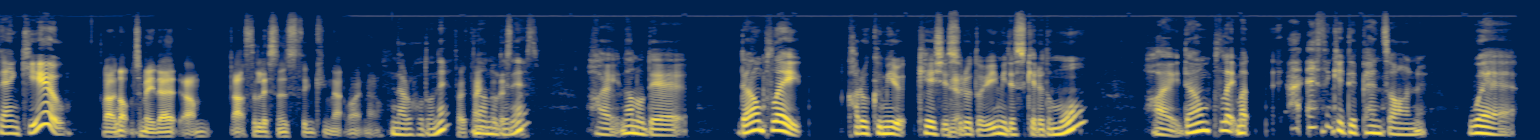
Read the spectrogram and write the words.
Thank you. Well, not to me. They're, um, that's the listeners thinking that right now. なるほどね So。thank な the のでね listeners.。はい。なので downplay 軽く見る軽視するという意味ですけれども、はい。downplay ま I I think it depends on where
